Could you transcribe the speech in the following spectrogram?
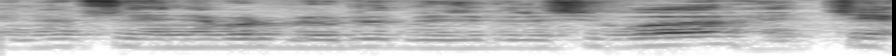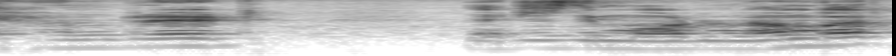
NFC enabled Bluetooth music receiver HA100 that is the model number.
